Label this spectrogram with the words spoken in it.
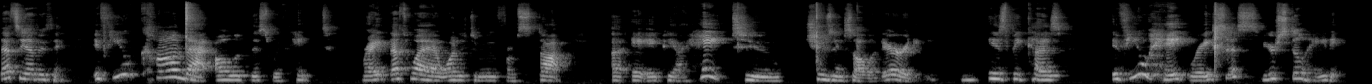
That's the other thing. If you combat all of this with hate, right? That's why I wanted to move from stop uh, AAPI hate to choosing solidarity, is because if you hate racists, you're still hating,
